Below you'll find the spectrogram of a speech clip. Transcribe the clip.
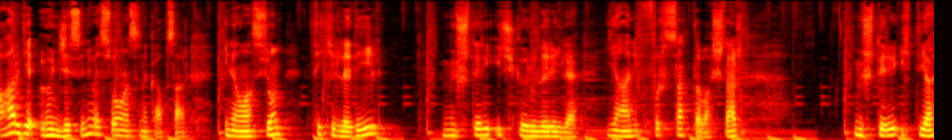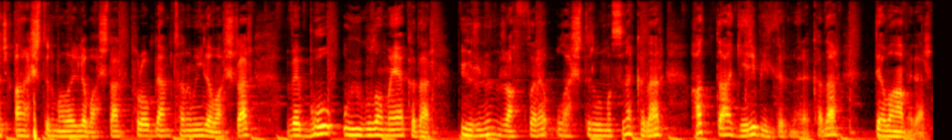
ARGE öncesini ve sonrasını kapsar. İnovasyon fikirle değil, müşteri içgörüleriyle yani fırsatla başlar. Müşteri ihtiyaç araştırmalarıyla başlar, problem tanımıyla başlar ve bu uygulamaya kadar ürünün raflara ulaştırılmasına kadar hatta geri bildirimlere kadar devam eder.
